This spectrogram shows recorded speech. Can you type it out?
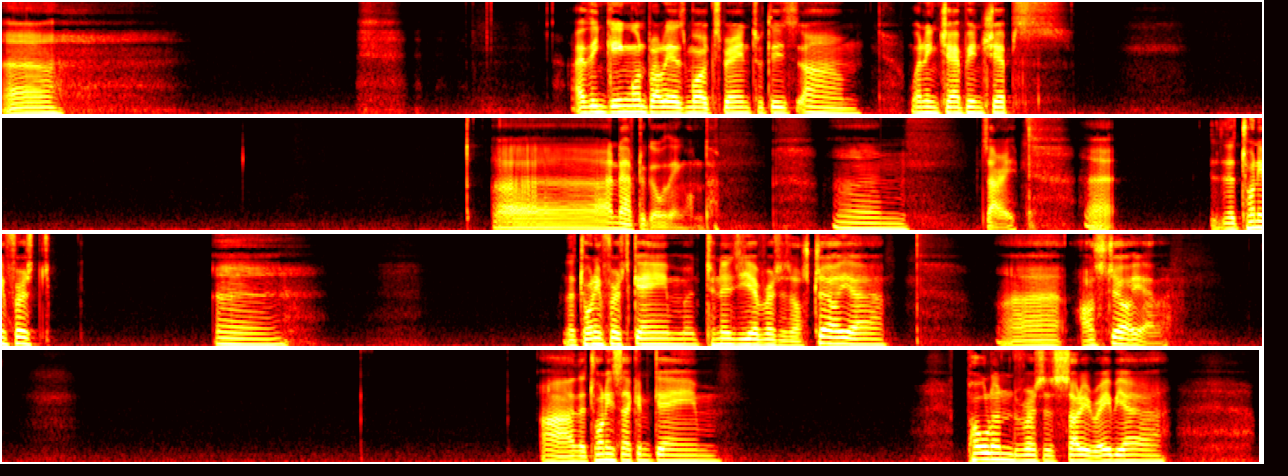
uh, I think England probably has more experience with these um, winning championships Uh, I'd have to go with England. Um, sorry. Uh, the 21st. Uh, the 21st game, Tunisia versus Australia. Uh, Australia. Uh, the 22nd game. Poland versus Saudi Arabia.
